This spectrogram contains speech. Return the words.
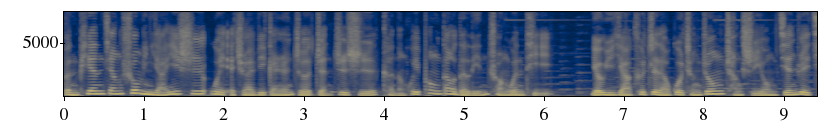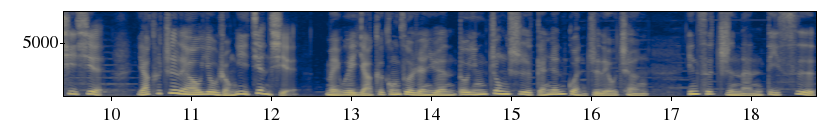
本篇将说明牙医师为 HIV 感染者诊治时可能会碰到的临床问题。由于牙科治疗过程中常使用尖锐器械，牙科治疗又容易见血，每位牙科工作人员都应重视感染管制流程。因此，指南第四、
